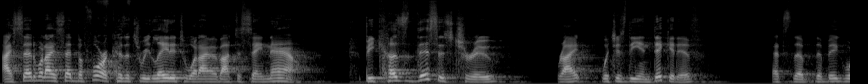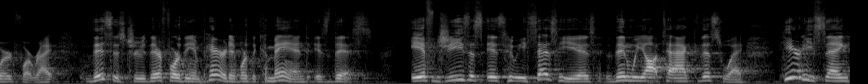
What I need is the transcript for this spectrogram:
I said what I said before because it's related to what I'm about to say now. Because this is true, right, which is the indicative, that's the, the big word for it, right? This is true, therefore, the imperative or the command is this. If Jesus is who he says he is, then we ought to act this way. Here he's saying,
